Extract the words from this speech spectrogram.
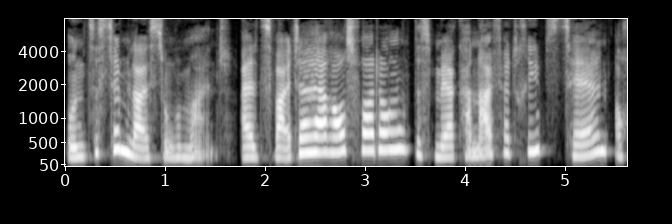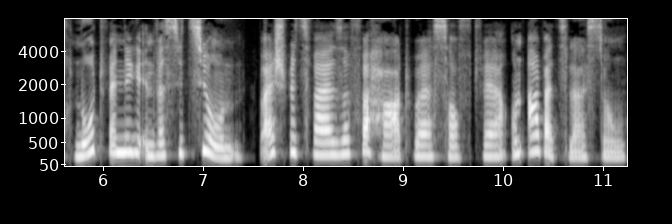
und Systemleistung gemeint. Als weitere Herausforderung des Mehrkanalvertriebs zählen auch notwendige Investitionen, beispielsweise für Hardware, Software und Arbeitsleistung,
